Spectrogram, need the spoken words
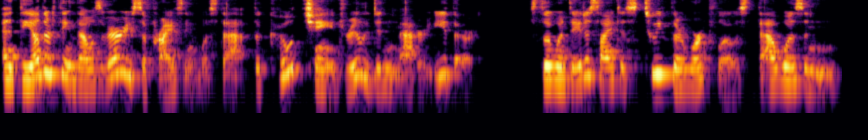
And the other thing that was very surprising was that the code change really didn't matter either. So when data scientists tweaked their workflows, that wasn't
